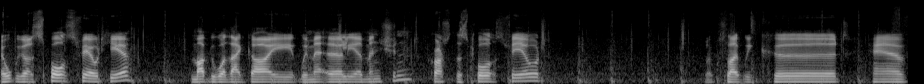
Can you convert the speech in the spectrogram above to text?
Oh, we got a sports field here. Might be what that guy we met earlier mentioned. Across the sports field. Looks like we could have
